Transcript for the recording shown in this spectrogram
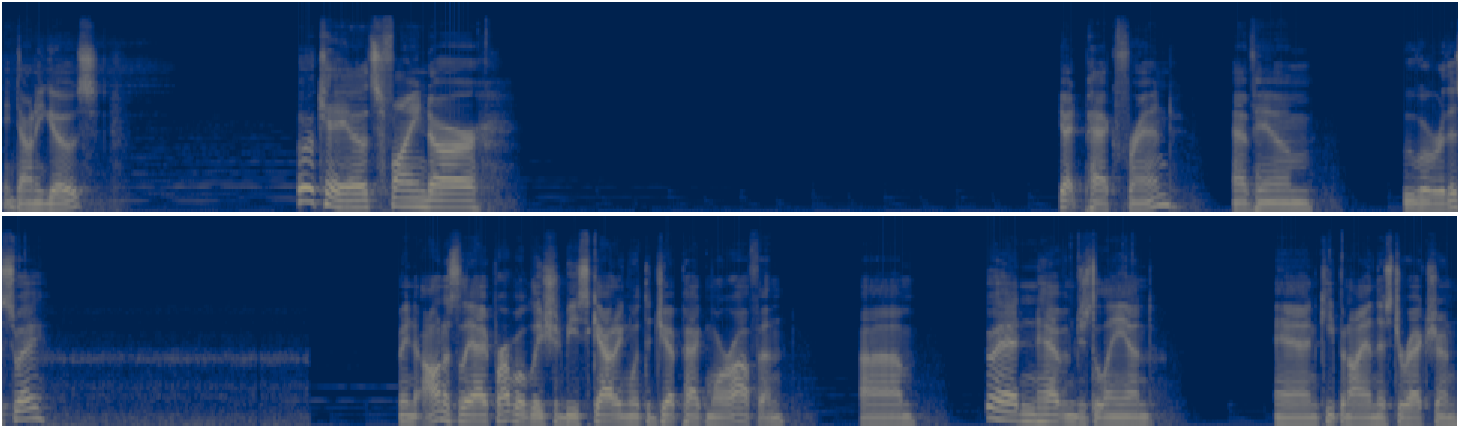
And down he goes. Okay, let's find our jetpack friend. Have him move over this way. I mean, honestly, I probably should be scouting with the jetpack more often. Um, go ahead and have him just land and keep an eye in this direction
